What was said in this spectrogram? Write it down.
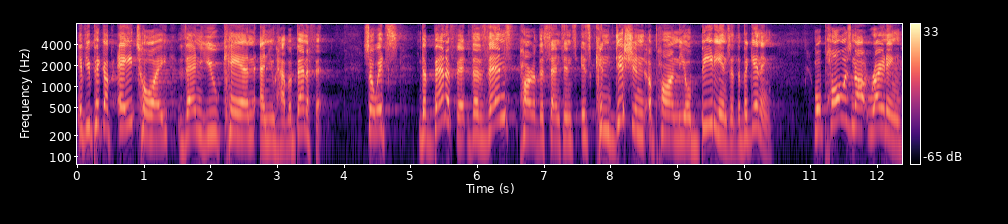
if you pick up a toy, then you can and you have a benefit. So it's the benefit, the then part of the sentence is conditioned upon the obedience at the beginning. Well, Paul is not writing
